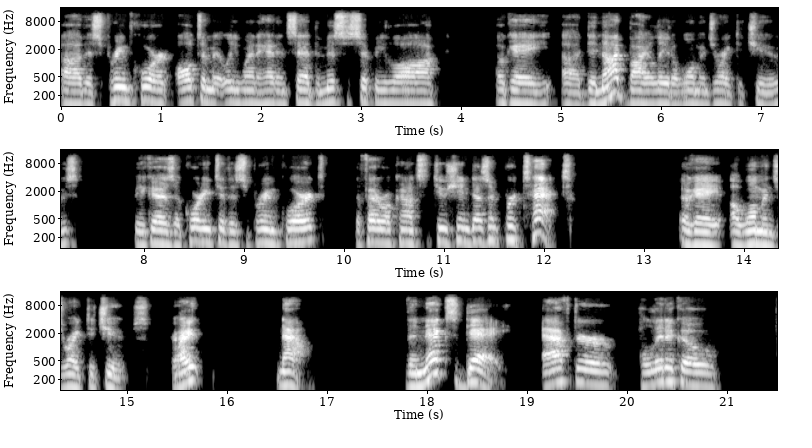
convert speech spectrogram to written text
Uh, the Supreme Court ultimately went ahead and said the Mississippi law, okay, uh, did not violate a woman's right to choose because, according to the Supreme Court, the federal Constitution doesn't protect, okay, a woman's right to choose, right? Now, the next day after Politico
